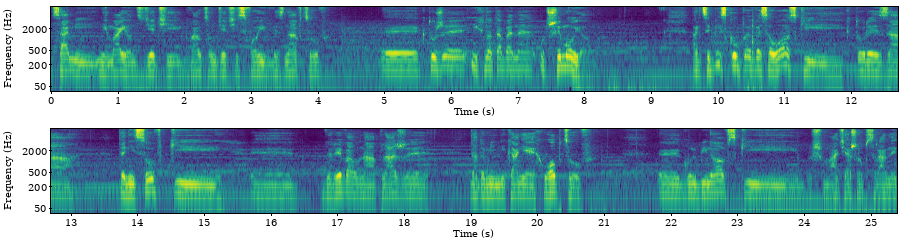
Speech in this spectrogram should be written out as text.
sami nie mając dzieci, gwałcą dzieci swoich wyznawców, e, którzy ich notabene utrzymują. Arcybiskup Wesołowski, który za tenisówki e, wyrywał na plaży na Dominikanie chłopców. E, Gulbinowski, szmaciarz obsrany,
